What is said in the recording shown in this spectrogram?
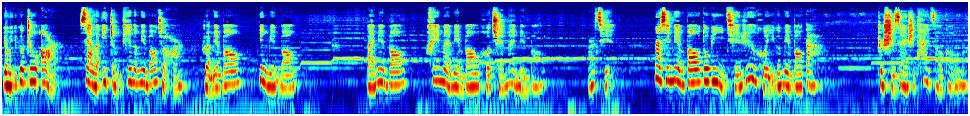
有一个周二，下了一整天的面包卷儿，软面包、硬面包。白面包、黑麦面包和全麦面包，而且那些面包都比以前任何一个面包大，这实在是太糟糕了。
